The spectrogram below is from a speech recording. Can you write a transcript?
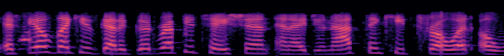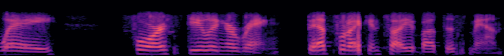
it feels like he's got a good reputation, and I do not think he'd throw it away for stealing a ring. That's what I can tell you about this man.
